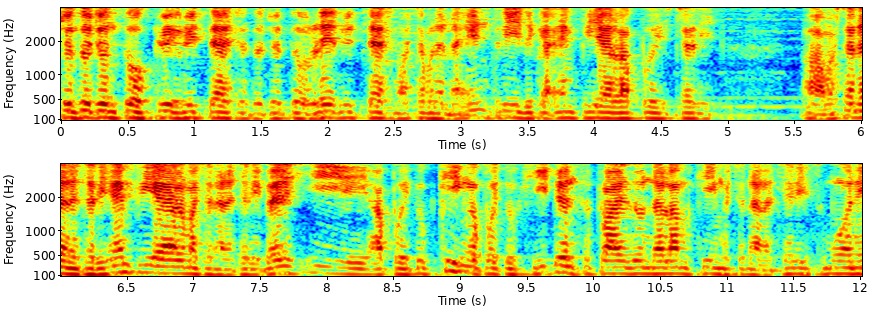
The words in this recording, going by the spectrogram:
contoh-contoh quick retest, contoh-contoh late retest macam mana nak entry dekat MPL apa you cari uh, macam mana nak cari MPL, macam mana nak cari bearish E apa itu king, apa itu hidden supply zone dalam king macam mana nak cari semua ni.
